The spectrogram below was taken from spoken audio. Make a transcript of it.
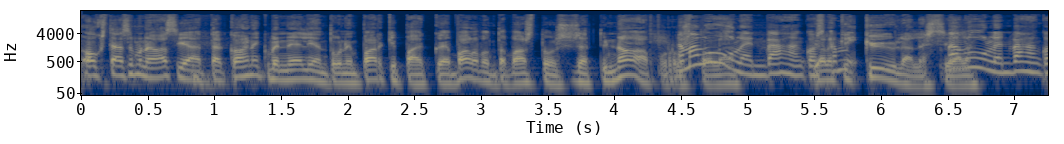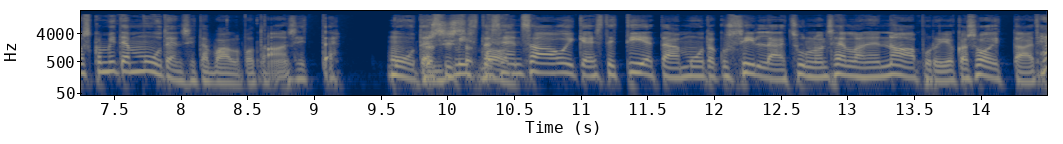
onko tämä semmoinen asia, että 24 tunnin parkkipaikkojen valvontavastuu on sysätty naapurustolle? No mä luulen vähän, koska... Mi- kyylälle siellä. Mä luulen vähän, koska miten muuten sitä valvotaan sitten muuten. No siis Mistä mä... sen saa oikeasti tietää muuta kuin sillä, että sulla on sellainen naapuri, joka soittaa, että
